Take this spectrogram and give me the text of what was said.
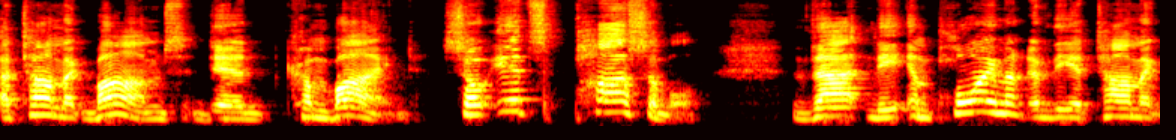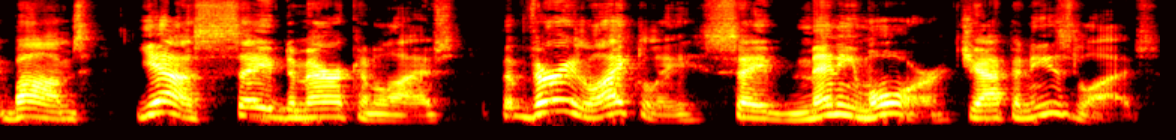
atomic bombs did combined. So it's possible that the employment of the atomic bombs yes, saved American lives, but very likely saved many more Japanese lives.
